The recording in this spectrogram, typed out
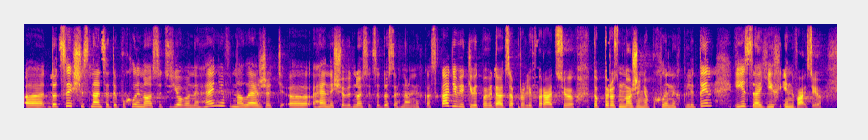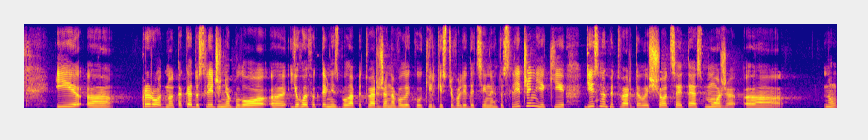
Е, До цих 16 пухлино-асоційованих генів належать е, гени, що відносяться до сигнальних каскадів, які відповідають за проліферацію, тобто розмноження пухлинних клітин, і за їх інвазію. І е, Природно, таке дослідження було його ефективність була підтверджена великою кількістю валідаційних досліджень, які дійсно підтвердили, що цей тест може ну,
